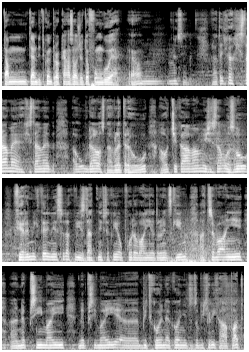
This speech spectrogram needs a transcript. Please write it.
tam ten Bitcoin prokázal, že to funguje. Jo? Mm, jasně. No teďka chystáme, chystáme událost na vletrhu a očekávám, že se tam ozvou firmy, které nejsou takový zdatné v takovém obchodování elektronickým a třeba ani eh, nepřijímají, nepřijímají eh, bitcoin jako něco, co by chtěli chápat.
